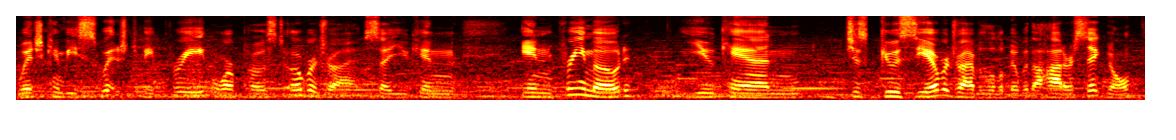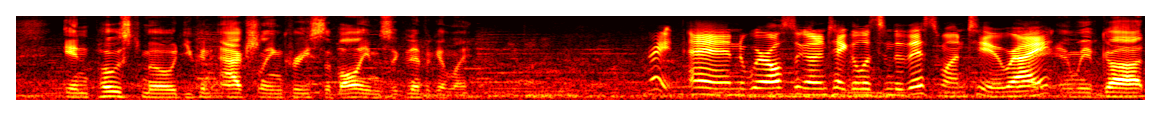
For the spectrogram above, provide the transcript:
which can be switched to be pre or post overdrive. So you can, in pre mode, you can just goose the overdrive a little bit with a hotter signal. In post mode, you can actually increase the volume significantly. Great. And we're also going to take a listen to this one too, right? right. And we've got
